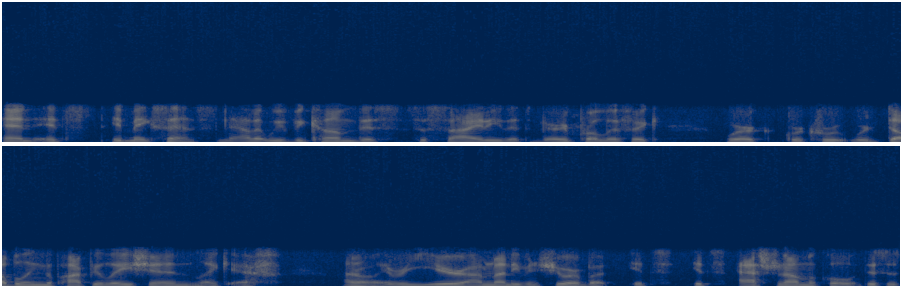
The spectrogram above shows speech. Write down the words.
And it's it makes sense now that we've become this society that's very prolific. We're we're we're doubling the population like if, I don't know every year. I'm not even sure, but it's it's astronomical. This is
